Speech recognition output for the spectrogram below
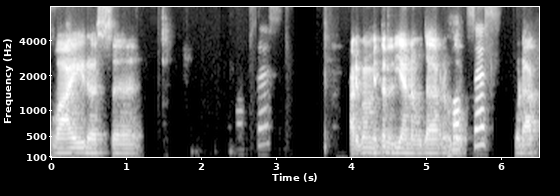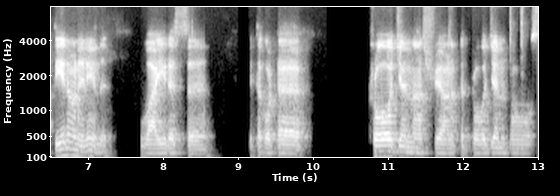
වෛරස් හරි මම මෙතන ලියන්න උදාහරණ බොක්සස් ගොඩක් තියෙනවනේ නේද? වෛරස් එතකොට ට්‍රෝජන් අශ්වයානක Trojan horse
